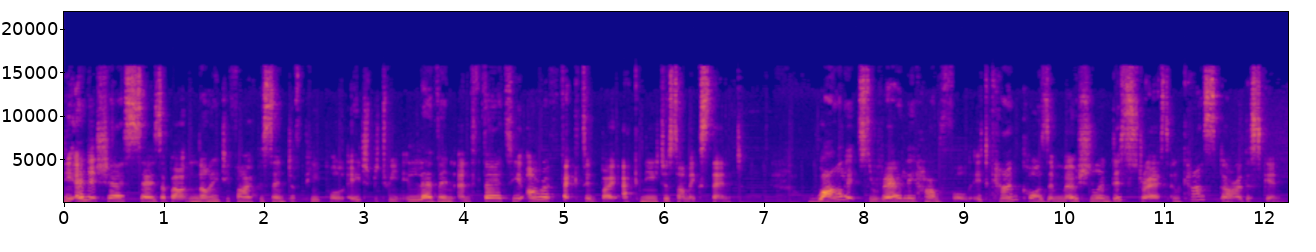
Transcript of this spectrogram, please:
The NHS says about 95% of people aged between 11 and 30 are affected by acne to some extent. While it's rarely harmful, it can cause emotional distress and can scar the skin.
